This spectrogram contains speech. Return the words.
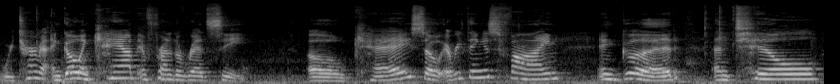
We turn back and go and camp in front of the Red Sea. Okay, so everything is fine and good until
